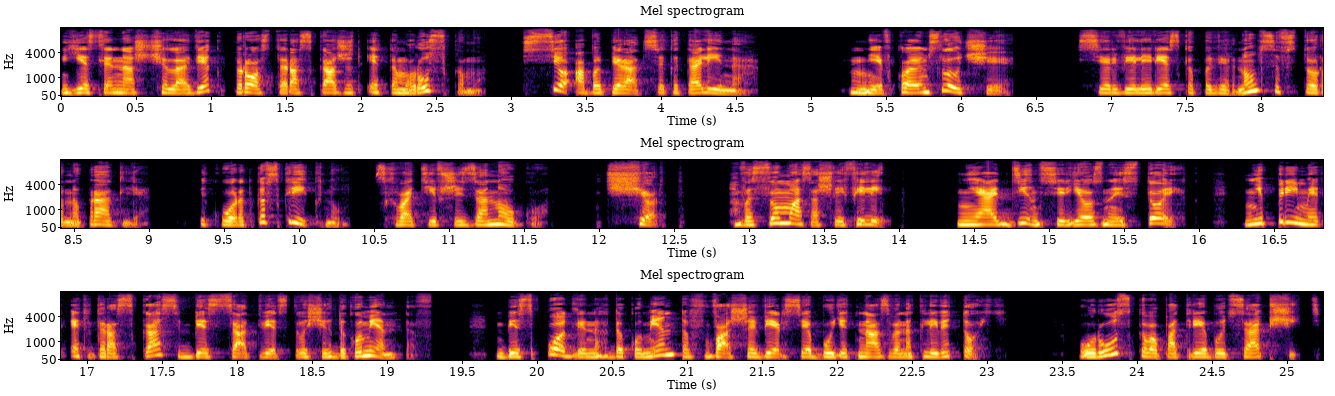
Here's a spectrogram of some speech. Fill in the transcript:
если наш человек просто расскажет этому русскому все об операции Каталина?» «Ни в коем случае». Сервели резко повернулся в сторону Прадли и коротко вскрикнул, схватившись за ногу. «Черт! Вы с ума сошли, Филипп! Ни один серьезный историк не примет этот рассказ без соответствующих документов. Без подлинных документов ваша версия будет названа клеветой. У русского потребует сообщить,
